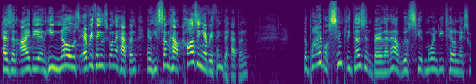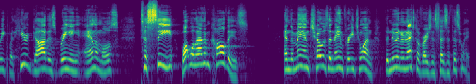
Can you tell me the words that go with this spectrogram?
has an idea and He knows everything that's going to happen and He's somehow causing everything to happen. The Bible simply doesn't bear that out. We'll see it more in detail next week. But here, God is bringing animals to see what will Adam call these. And the man chose a name for each one. The New International Version says it this way.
